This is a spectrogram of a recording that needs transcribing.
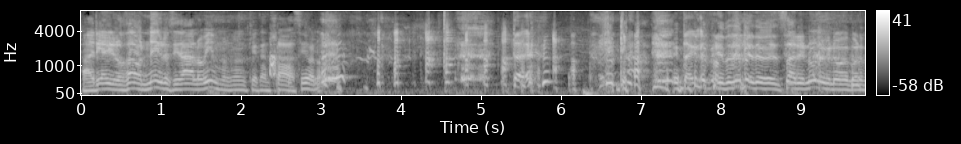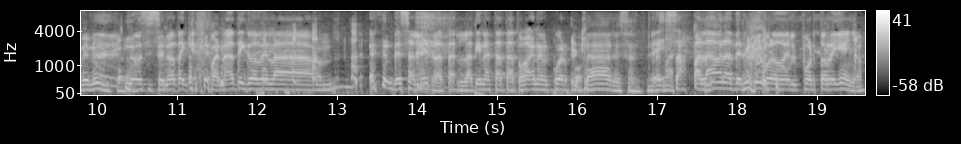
Adrián y los dados negros y daba lo mismo weón, que cantaba, ¿sí o no? En vez de- pensar en uno que no me acordé nunca. No, si se nota que es fanático de la. de esa letra. La tiene hasta tatuada en el cuerpo. Claro, esa, Esas palabras del tipo del puertorriqueño.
